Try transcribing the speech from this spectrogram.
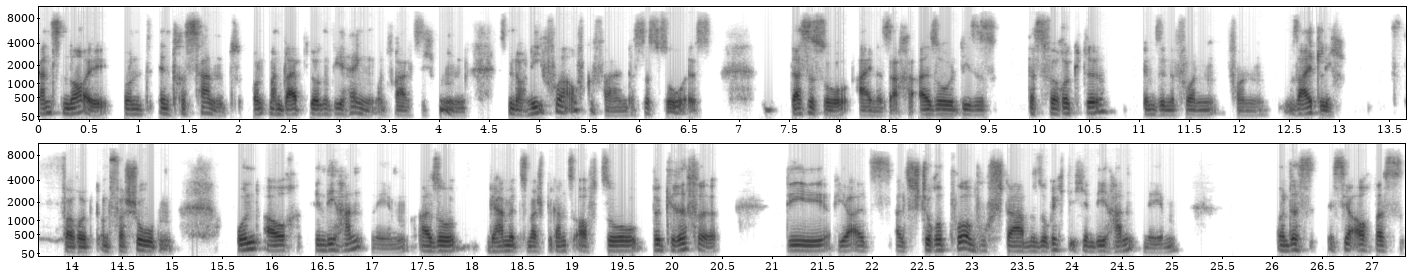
ganz neu und interessant und man bleibt irgendwie hängen und fragt sich, hm, ist mir noch nie vorher aufgefallen, dass das so ist. Das ist so eine Sache. Also dieses, das Verrückte im Sinne von, von seitlich verrückt und verschoben und auch in die Hand nehmen. Also wir haben jetzt zum Beispiel ganz oft so Begriffe, die wir als, als Styroporbuchstaben so richtig in die Hand nehmen. Und das ist ja auch was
